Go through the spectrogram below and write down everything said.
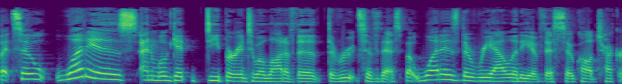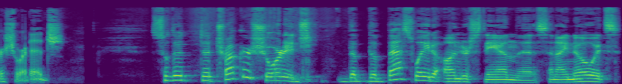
But so, what is, and we'll get deeper into a lot of the, the roots of this, but what is the reality of this so called trucker shortage? So the the trucker shortage, the the best way to understand this, and I know it's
